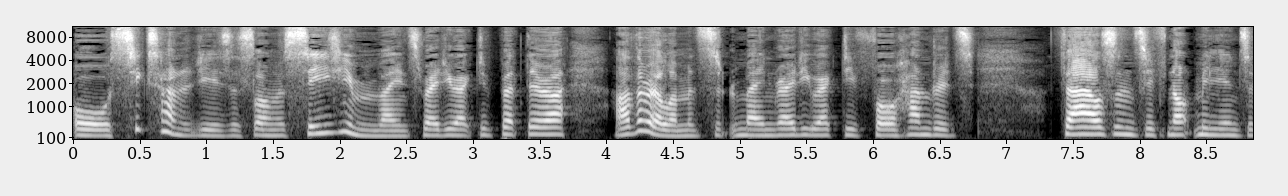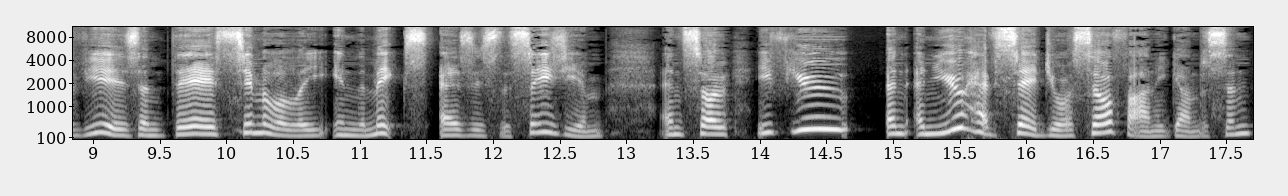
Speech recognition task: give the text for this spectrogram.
or 600 years as long as cesium remains radioactive. But there are other elements that remain radioactive for hundreds, thousands, if not millions of years. And they're similarly in the mix, as is the cesium. And so if you, and, and you have said yourself, Arnie Gundersen,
